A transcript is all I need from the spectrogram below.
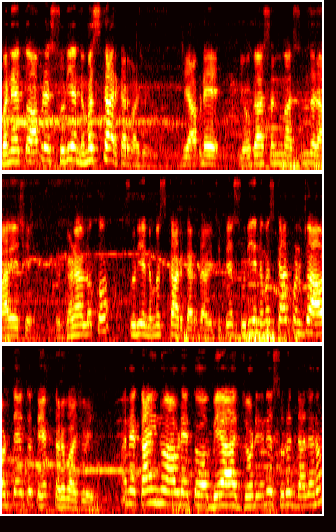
બને તો આપણે સૂર્ય નમસ્કાર કરવા જોઈએ. જે આપણે યોગાસનમાં સુંદર આવે છે ઘણા લોકો સૂર્ય નમસ્કાર કરતા હોય છે. તે સૂર્ય નમસ્કાર પણ જો આવડતા હોય તો તે કરવા જોઈએ. અને કાંઈ ન આવડે તો બે હાથ જોડી અને સુરત દાદાનો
